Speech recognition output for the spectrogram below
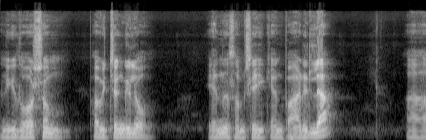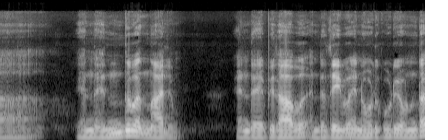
എനിക്ക് ദോഷം ഭവിച്ചെങ്കിലോ എന്ന് സംശയിക്കാൻ പാടില്ല. എന്ന് എന്ത് വന്നാലും എന്റെ പിതാവ് എന്റെ ദൈവം എന്നോട് കൂടി ഉണ്ട്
